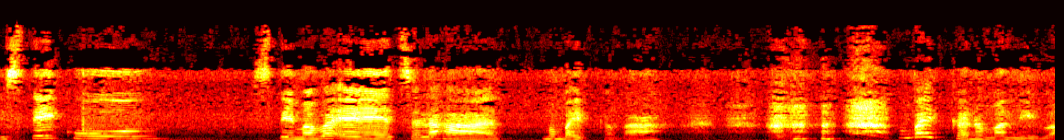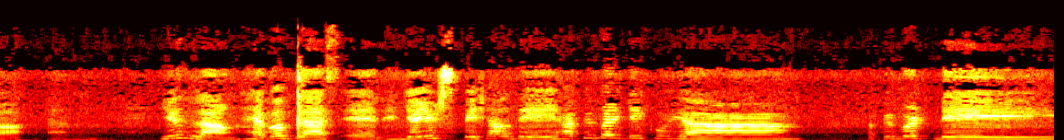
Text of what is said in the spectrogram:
stay cool, stay mabait sa lahat. Mabait ka ba? mabait ka naman, di ba? Yun lang. Have a blast and enjoy your special day. Happy birthday, kuya! Happy birthday!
